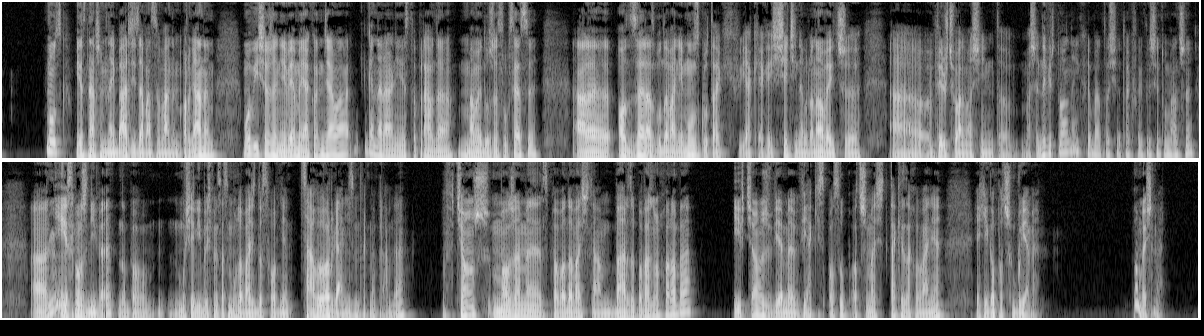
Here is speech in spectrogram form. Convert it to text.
Mózg jest naszym najbardziej zaawansowanym organem. Mówi się, że nie wiemy jak on działa. Generalnie jest to prawda, mamy duże sukcesy, ale od zera zbudowanie mózgu, tak jak jakiejś sieci neuronowej czy virtual machine, to maszyny wirtualnej, chyba to się tak faktycznie tłumaczy, nie jest możliwe, no bo musielibyśmy zasymulować dosłownie cały organizm tak naprawdę. Wciąż możemy spowodować tam bardzo poważną chorobę i wciąż wiemy w jaki sposób otrzymać takie zachowanie, jakiego potrzebujemy. Pomyślmy,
